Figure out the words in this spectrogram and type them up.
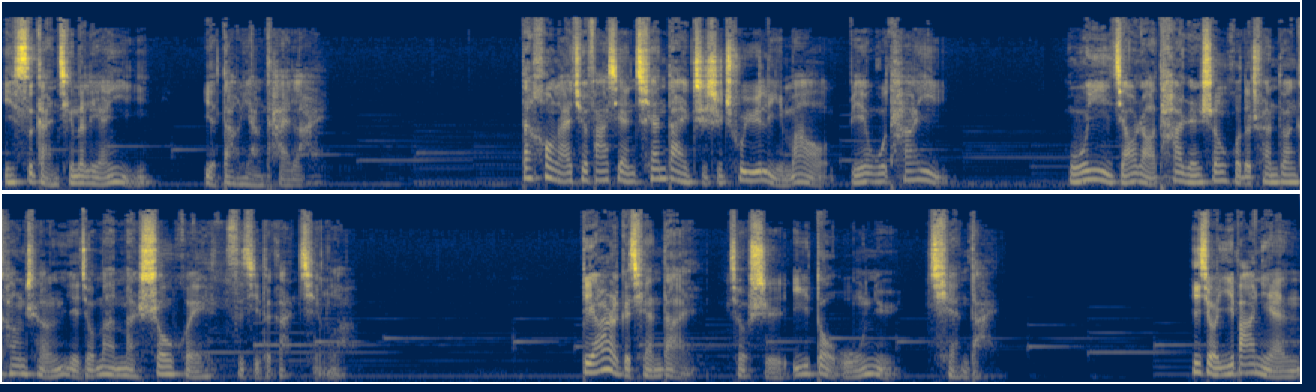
一丝感情的涟漪也荡漾开来。但后来却发现千代只是出于礼貌，别无他意，无意搅扰他人生活的川端康成也就慢慢收回自己的感情了。第二个千代。就是伊豆舞女千代。一九一八年，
